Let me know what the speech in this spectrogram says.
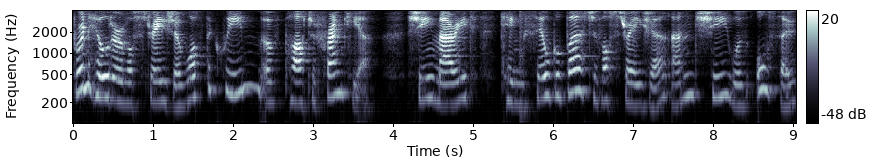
Brunhilde of Austrasia was the queen of part of Francia. She married King Sigebert of Austrasia, and she was also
